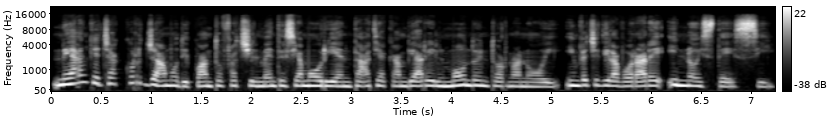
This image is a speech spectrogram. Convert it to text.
Neanche ci accorgiamo di quanto facilmente siamo orientati a cambiare il mondo intorno a noi, invece di lavorare in noi stessi.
